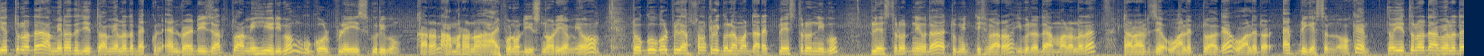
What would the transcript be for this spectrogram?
ইয়াত তুলতে আমি অলতে যেহেতু আমি অলতে বেকখন এন্ড্রয়েড ইউজার তো আমি হিয়ে দিব গুগল প্লে ইউজ কৰিব। কাৰণ আমাৰ ধৰণৰ আইফোনত ইউজ নৰি আমি, অ। তো গুগল প্লে অপশন ক্লিক করলে আমার ডাইরেক্ট প্লে স্টোরে নিব। প্লে স্টোরত নিও দা তুমি পারো ইবলতে আমার অলতে তারার যে ওয়ালেটটো আগে ওয়ালেটর এপ্লিকেশন ওকে তো এই তুলতে আমি অলতে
